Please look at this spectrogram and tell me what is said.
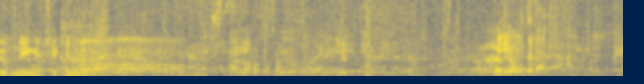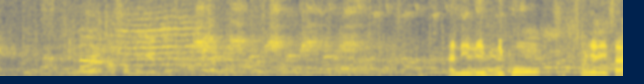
จุดนี้ไงเช็คอินเลยวิดีโอก็ได้ movernos o moviéndonos. อันนี้ลิลิโพไม่ใช่ลิซ่า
